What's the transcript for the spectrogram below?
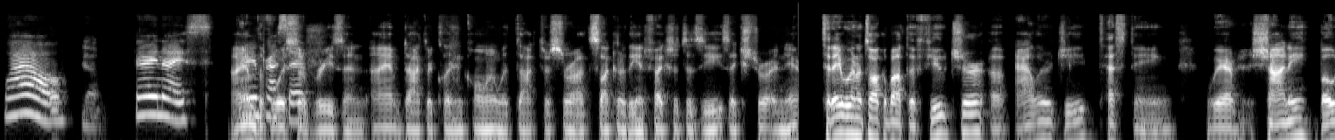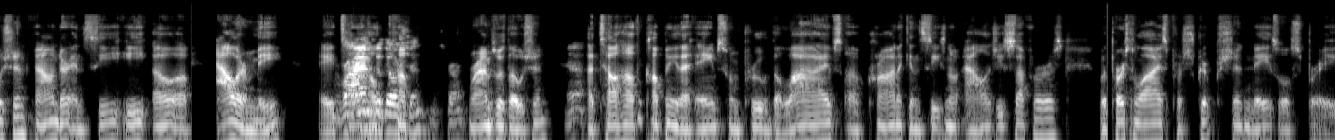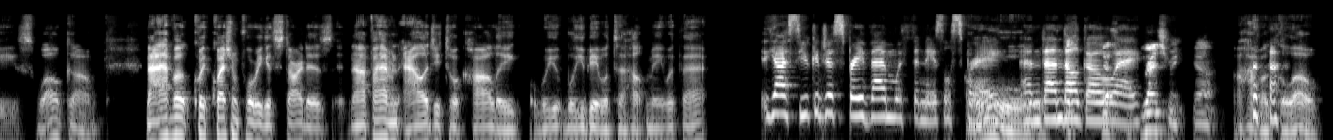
Wow. Yeah. Very nice. I am the voice of reason. I am Dr. Clinton Coleman with Dr. Sarat Sucker, the infectious disease extraordinaire. Today, we're going to talk about the future of allergy testing. We have Shani Bocian, founder and CEO of Allermi, a rhymes with ocean. Com- rhymes with ocean, yeah. a telehealth company that aims to improve the lives of chronic and seasonal allergy sufferers with personalized prescription nasal sprays. Welcome. Now, I have a quick question before we get started. Is now, if I have an allergy to a colleague, will you, will you be able to help me with that? Yes, you can just spray them with the nasal spray, Ooh. and then they'll go just away. Drench me, yeah. I'll have a glow.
